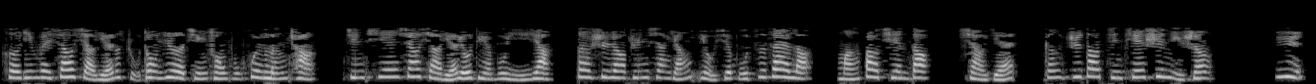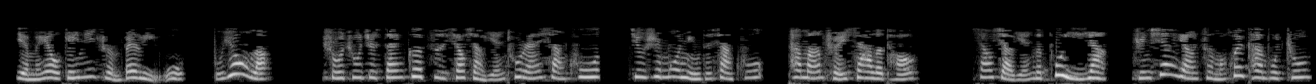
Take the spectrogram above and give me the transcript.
可因为萧小言的主动热情，从不会冷场。今天萧小言有点不一样，倒是让君向阳有些不自在了，忙抱歉道：“小言，刚知道今天是你生日，也没有给你准备礼物，不用了。”说出这三个字，萧小言突然想哭，就是莫名的想哭，他忙垂下了头。萧小言的不一样，君向阳怎么会看不出？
